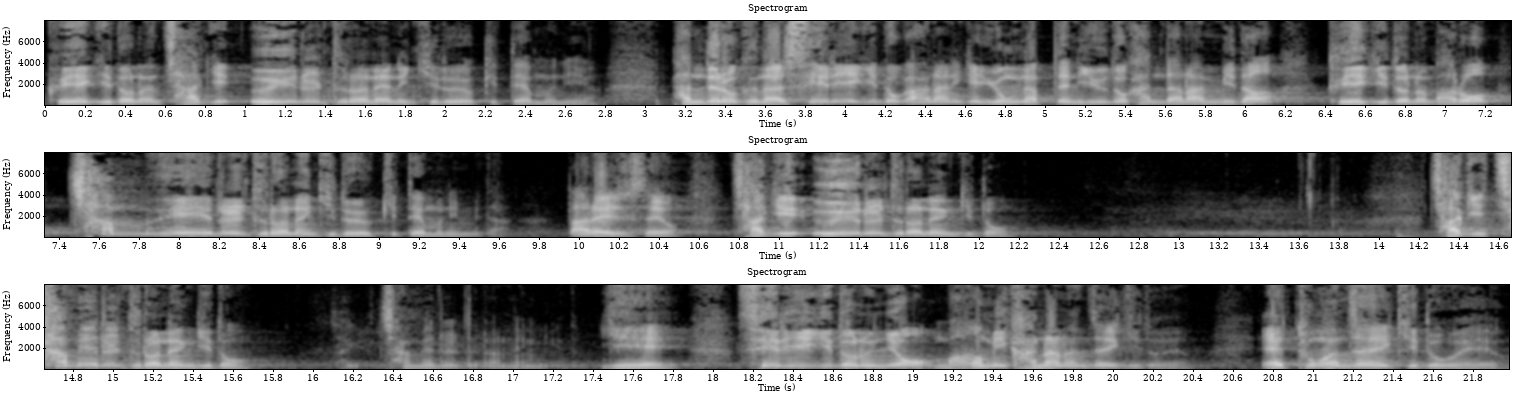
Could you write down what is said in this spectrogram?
그의 기도는 자기 의를 드러내는 기도였기 때문이에요. 반대로 그날 세리의 기도가 하나님께 용납된 이유도 간단합니다. 그의 기도는 바로 참회를 드러낸 기도였기 때문입니다. 따라해 주세요. 자기 의를 드러낸 기도. 자기 참회를 드러낸 기도. 자기 참회를 드러낸 기도. 예. 세리의 기도는요, 마음이 가난한 자의 기도예요. 애통한 자의 기도예요.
